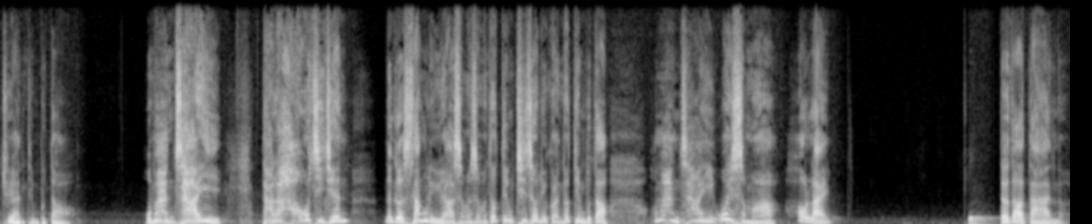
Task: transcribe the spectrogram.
居然订不到，我们很诧异，打了好几间那个商旅啊，什么什么都订，汽车旅馆都订不到，我们很诧异，为什么啊？后来得到答案了，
